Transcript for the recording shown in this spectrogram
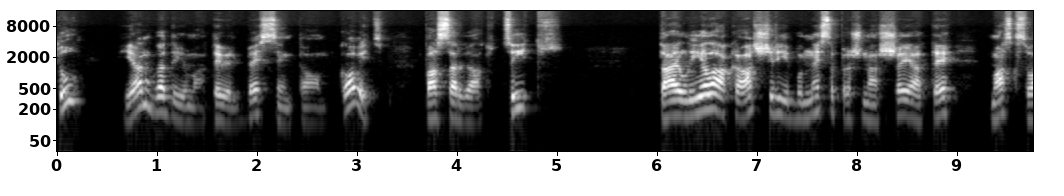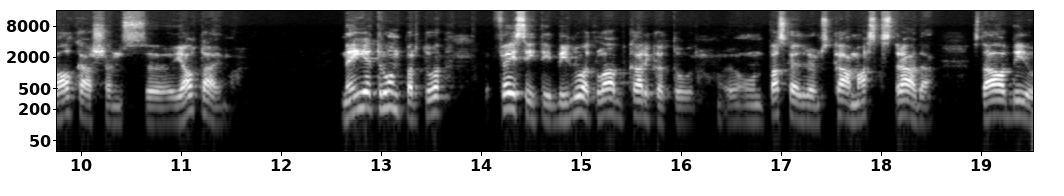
tu, ja nu gadījumā tev ir bezsimptomu Covid, pasargātu citus. Tā ir lielākā atšķirība un nesaprašanās šajā te maskas valkāšanas eh, jautājumā. Neiet runa par to. Faceitī bija ļoti laba karikatūra un paskaidrojums, kā maska strādā. Stāv divi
